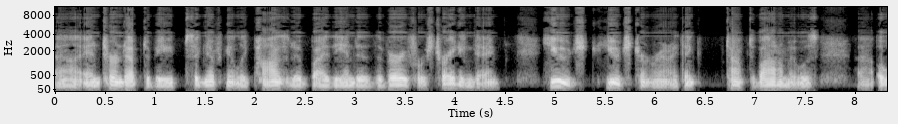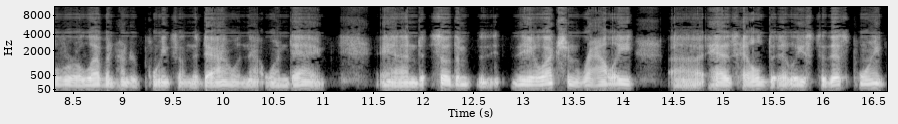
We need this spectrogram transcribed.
uh, and turned up to be significantly positive by the end of the very first trading day. Huge, huge turnaround. I think top to bottom, it was uh, over 1,100 points on the Dow in that one day. And so the the election rally uh, has held at least to this point,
